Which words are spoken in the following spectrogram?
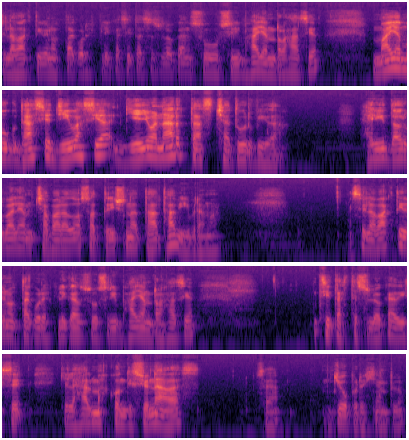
si la Bhakti Vinod explica cita ese sloka en su Sri Rahasya. Maya Mugdasya Jivasya Gyeyo Anartas Chaturvida. Hei Daurvalyam Chaparadosa Trishna Tata Vibrama. Si la Bhakti Vinod explica en su Sri Bhajan Rahasya, cita este sloka, dice que las almas condicionadas, o sea, yo por ejemplo,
